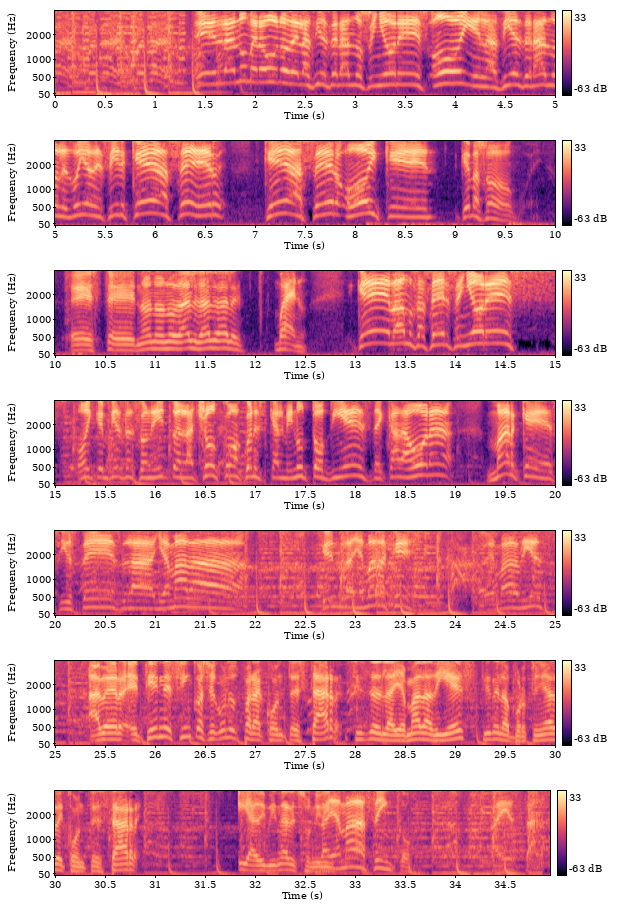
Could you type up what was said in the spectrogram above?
En la número uno de las 10 de Erasmo, señores. Hoy en las 10 de Erasmo les voy a decir qué hacer. ¿Qué hacer hoy que... ¿Qué pasó, güey? Este, no, no, no, dale, dale, dale. Bueno, ¿qué vamos a hacer, señores? Hoy que empieza el sonidito en la Choco, acuérdense que al minuto 10 de cada hora, marque si usted es la llamada... ¿Qué? ¿La llamada qué? ¿La llamada 10? A ver, eh, tiene cinco segundos para contestar. Si es la llamada 10, tiene la oportunidad de contestar y adivinar el sonido. La llamada 5. Ahí está.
